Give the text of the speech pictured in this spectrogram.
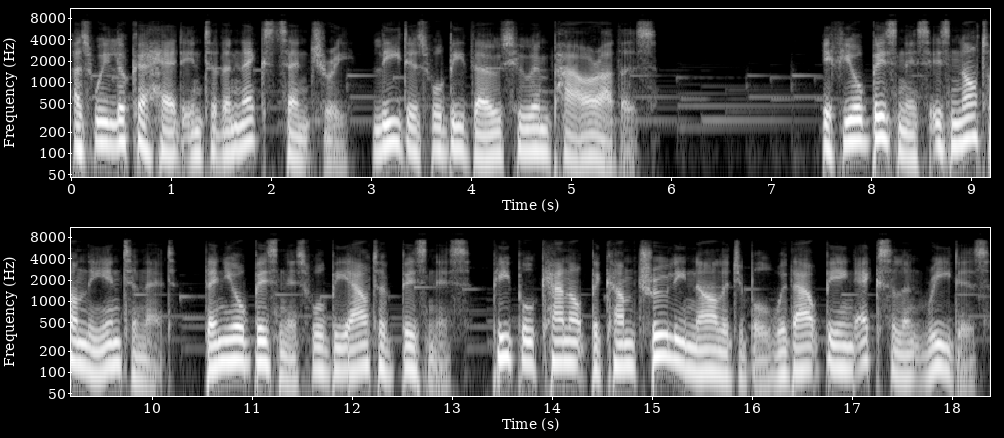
As we look ahead into the next century, leaders will be those who empower others. If your business is not on the internet, then your business will be out of business. People cannot become truly knowledgeable without being excellent readers.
